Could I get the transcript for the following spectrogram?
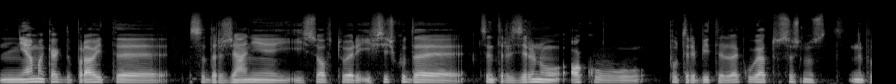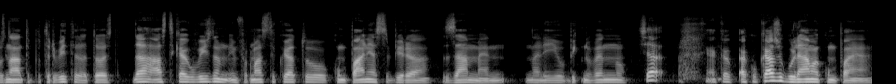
няма как да правите съдържание и, и софтуер и всичко да е централизирано около потребителя, когато всъщност не познавате потребителя. Тоест, да, аз така го виждам, информацията, която компания събира за мен, нали, обикновенно. Сега, ако, ако кажа голяма компания,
